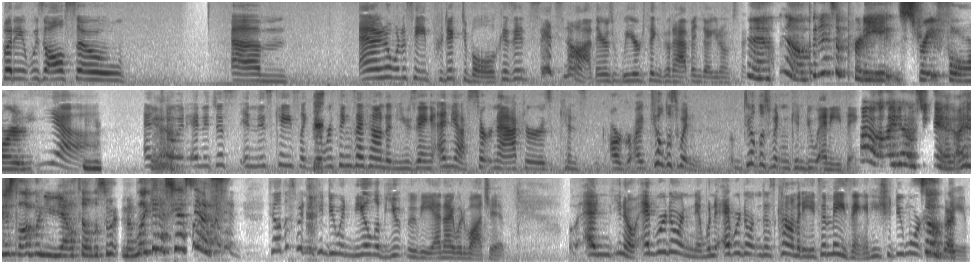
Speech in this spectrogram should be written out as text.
but it was also, um, and I don't want to say predictable because it's it's not. There's weird things that happen that you don't expect. Yeah, no, but it's a pretty straightforward. Yeah. Mhm. And Yeah. so it, and it just in this case like there were things I found amusing and yeah certain actors can are like Tilda Swinton Tilda Swinton can do anything. Oh, I know she can. I just love when you yell Tilda Swinton. I'm like, yes, yes, yes. Tilda Swinton can do a Neil LaBute movie and I would watch it. And you know Edward Norton when Edward Norton does comedy it's amazing and he should do more So comedy. good.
